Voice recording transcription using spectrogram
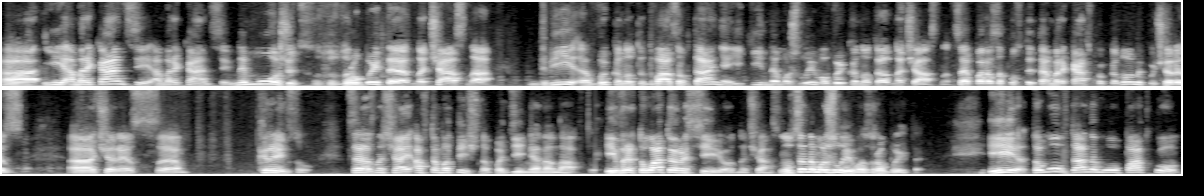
А, і американці, американці не можуть зробити одночасно дві е, виконати два завдання, які неможливо виконати одночасно. Це перезапустити американську економіку через, е, через е, кризу. Це означає автоматичне падіння на нафту і врятувати Росію одночасно. Ну це неможливо зробити. І тому в даному випадку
